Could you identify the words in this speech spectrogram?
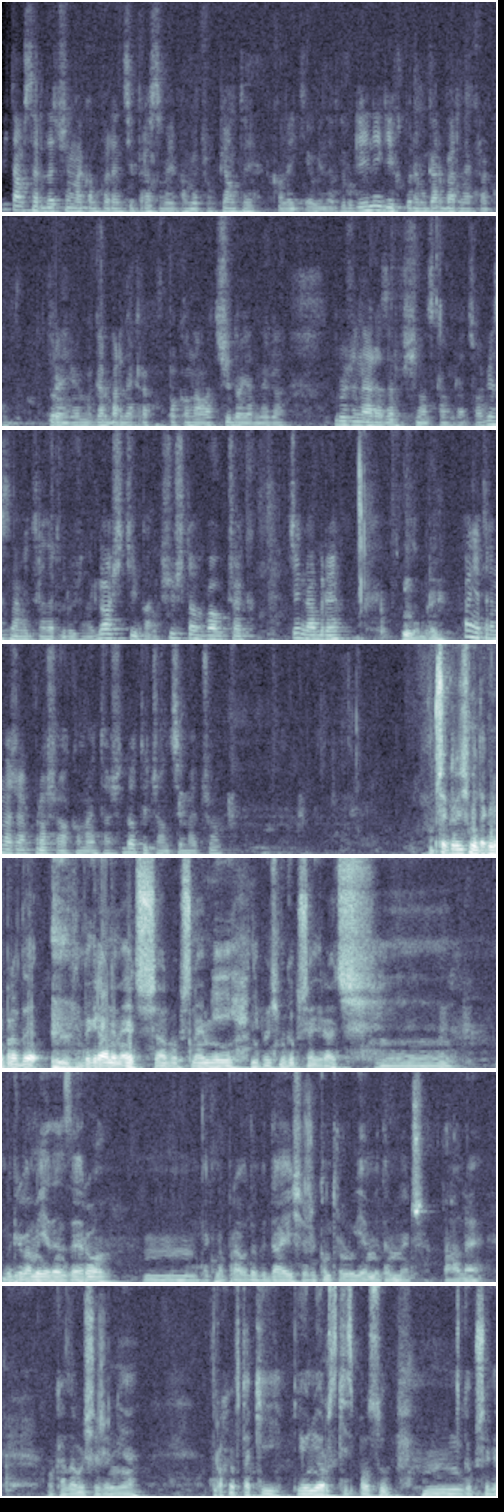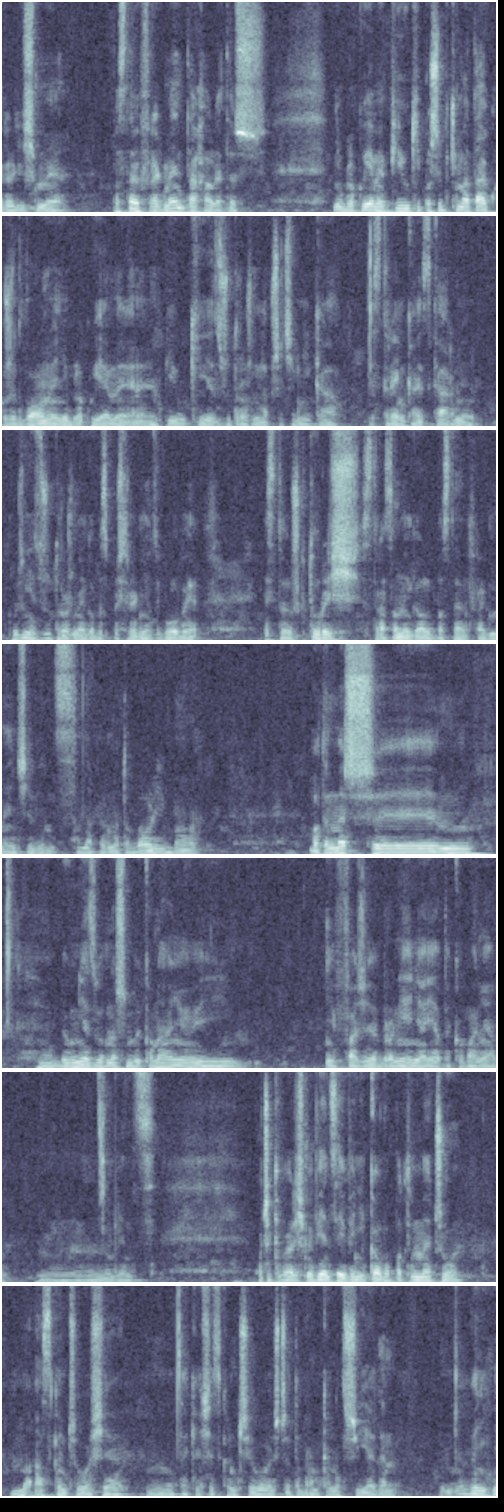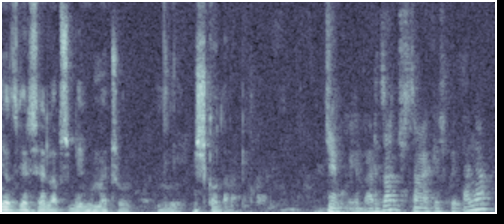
Witam serdecznie na konferencji prasowej po meczu piątej kolejki Winner drugiej ligi, w którym Garbarnia Kraków, w której Garbarnia Kraków pokonała 3 do 1 drużynę rezerw Śląska Wrocław. Z nami trener drużyny gości, pan Krzysztof Wałczek. Dzień dobry. Dzień dobry. Panie trenerze, proszę o komentarz dotyczący meczu. Przegraliśmy tak naprawdę wygrany mecz, albo przynajmniej nie powinniśmy go przegrać. Yy, Wygrywamy 1-0. Mm, Tak naprawdę wydaje się, że kontrolujemy ten mecz, ale okazało się, że nie. Trochę w taki juniorski sposób mm, go przegraliśmy. Po stałych fragmentach, ale też nie blokujemy piłki po szybkim ataku, rzut wolny, nie blokujemy piłki, jest rzut rożny dla przeciwnika, jest ręka, jest karny, później jest rzut rożnego bezpośrednio z głowy. Jest to już któryś stracony gol po stałym fragmencie, więc na pewno to boli, bo, bo ten mecz ym, był niezły w naszym wykonaniu i, i w fazie bronienia i atakowania, więc oczekiwaliśmy więcej wynikowo po tym meczu, no a skończyło się ym, tak jak się skończyło, jeszcze ta bramka na 3-1. Wynik nie odzwierciedla przebiegu meczu i szkoda na pewno. Dziękuję bardzo. Czy są jakieś pytania?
